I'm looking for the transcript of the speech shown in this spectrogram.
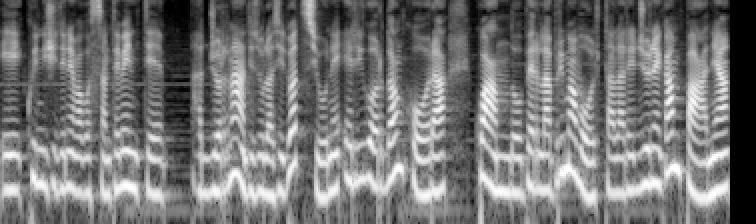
e quindi ci teneva costantemente aggiornati sulla situazione e ricordo ancora quando per la prima volta la regione Campania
